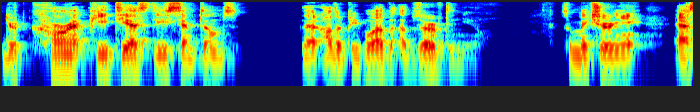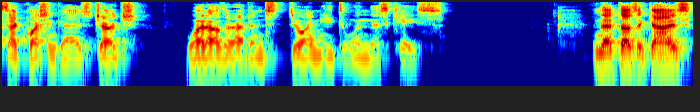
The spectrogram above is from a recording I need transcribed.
your current PTSD symptoms that other people have observed in you. So make sure you ask that question, guys. Judge, what other evidence do I need to win this case? And that does it, guys.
